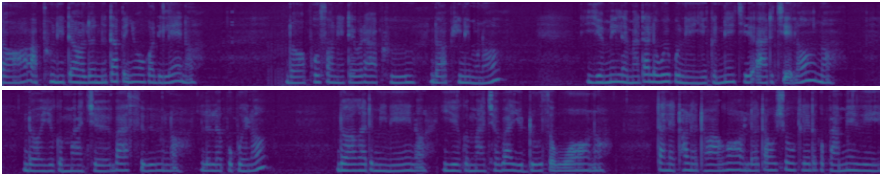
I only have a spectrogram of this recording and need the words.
တော့အဖူးနေတော့လနတာပညိုကဒီလေနော်တော့ဖိုးစောနေတဲဝဒဖူးတော့ဖီနေမနော်ယမင်းလေမာတာလဝေးဘူးနေရေကနေချေအားတချေလောနော်တော့ယကမာချေဘာဆူနော်လလပပွေနော်ဒေါ်ကတမီနေနော်ရေကမာချဘာယူဒူသဝနော်တန်လေထောက်လေထောကောလေတောက်ရှိုးကလေးတကပါမဲကြီး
